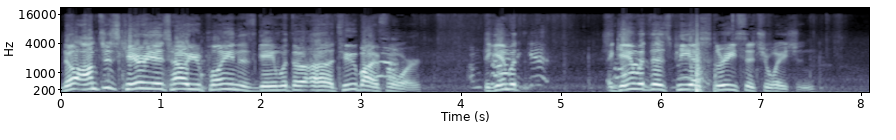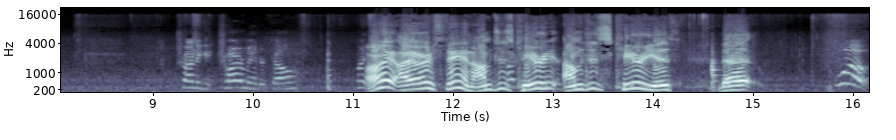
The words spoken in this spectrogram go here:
No, I'm just curious how you're playing this game with the uh, 2x4. I'm again with, Again with this PS3 situation. Trying to get Charmander, Kyle. Alright, I understand. I'm just curious. I'm just curious that. Whoa!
